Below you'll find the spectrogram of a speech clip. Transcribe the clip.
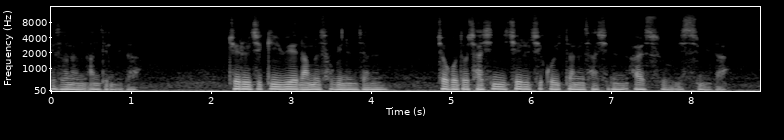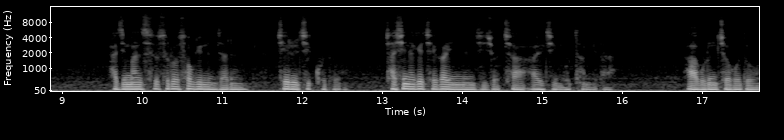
해서는 안 됩니다. 죄를 짓기 위해 남을 속이는 자는 적어도 자신이 죄를 짓고 있다는 사실은 알 수 있습니다. 하지만 스스로 속이는 자는 죄를 짓고도 자신에게 죄가 있는지조차 알지 못합니다. 아굴은 적어도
